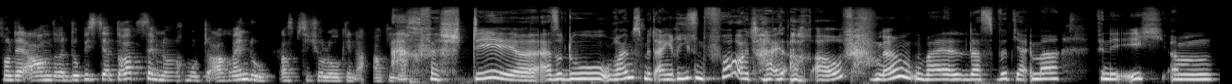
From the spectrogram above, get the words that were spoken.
von der anderen. Du bist ja trotzdem noch Mutter, auch wenn du als Psychologin agierst. Ach, verstehe. Also du räumst mit einem riesen Vorurteil auch auf, ne? weil das wird ja immer, finde ich, ähm,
